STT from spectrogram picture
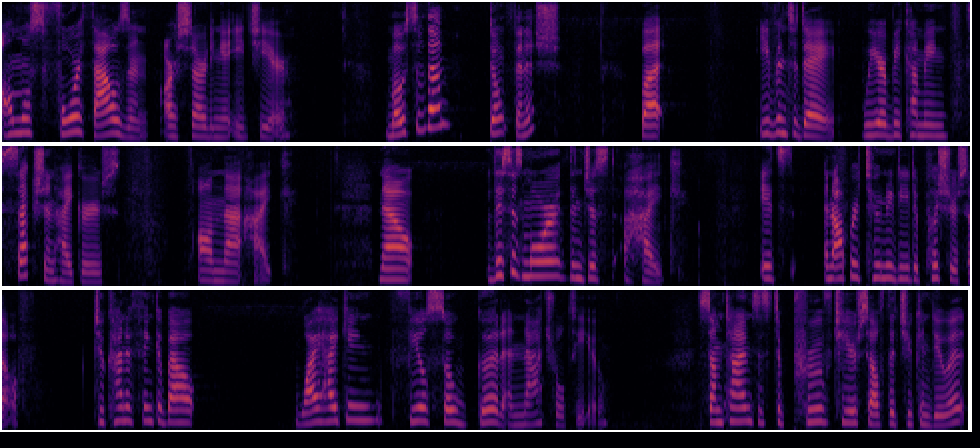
Almost 4,000 are starting it each year. Most of them don't finish, but even today, we are becoming section hikers on that hike. Now, this is more than just a hike. It's an opportunity to push yourself, to kind of think about why hiking feels so good and natural to you. Sometimes it's to prove to yourself that you can do it.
